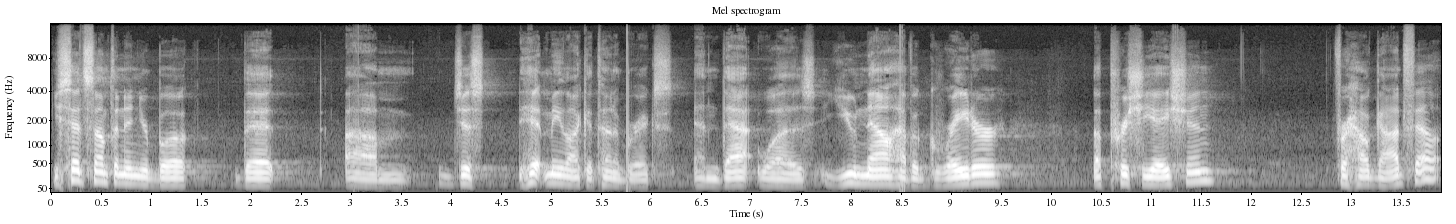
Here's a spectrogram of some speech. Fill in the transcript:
you said something in your book that um, just hit me like a ton of bricks, and that was you now have a greater appreciation for how God felt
